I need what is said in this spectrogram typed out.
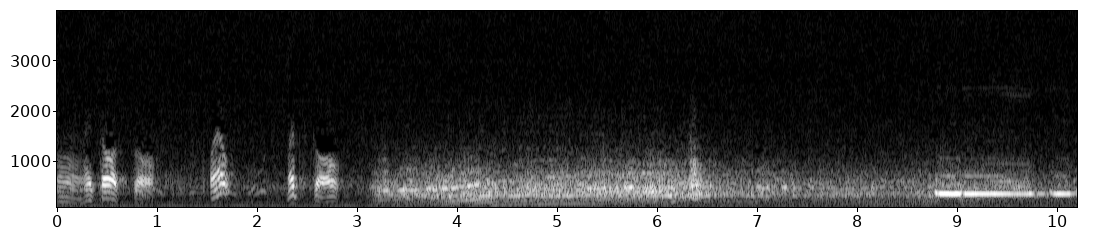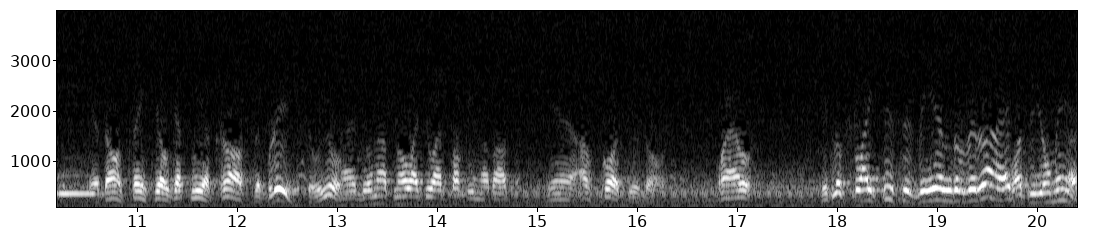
Oh, I thought so. Well, let's go. You don't think you'll get me across the bridge, do you? I do not know what you are talking about. Yeah, of course you don't. Well, it looks like this is the end of the ride. What do you mean?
